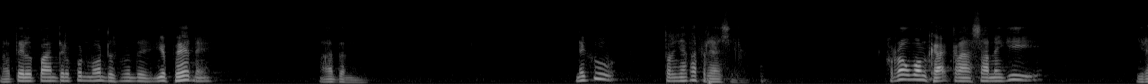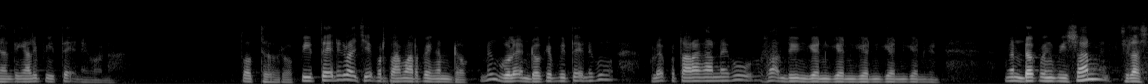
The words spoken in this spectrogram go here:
Nah telepon telepon modus modus ya bene. Ngaten. Niku ternyata berhasil. Karena wong gak kerasan iki jiran tinggali pitik ning kono. Todoro. Pitik niku lek cek pertama arep ngendok. Niku golek endoke pitik niku golek petarangan niku sak ndi gen gen gen gen gen gen. Ngendok ping pisan jelas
